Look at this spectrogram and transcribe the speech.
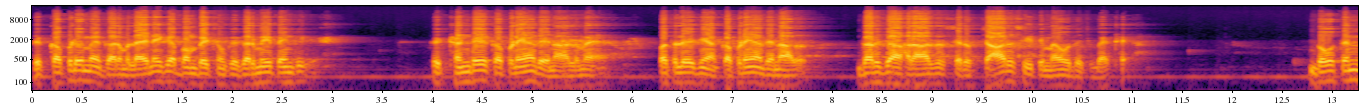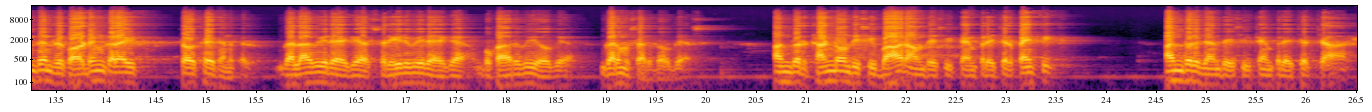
ਤੇ ਕੱਪੜੇ ਮੈਂ ਗਰਮ ਲੈ ਨਹੀਂ ਗਿਆ, ਬੰਬੇ ਚੋਂ ਕਿ ਗਰਮੀ ਪੈਂਦੀ ਹੈ। ਤੇ ਠੰਡੇ ਕੱਪੜਿਆਂ ਦੇ ਨਾਲ ਮੈਂ, ਪਤਲੇ ਜਿਹਾ ਕੱਪੜਿਆਂ ਦੇ ਨਾਲ ਦਰਜਾ ਹਰਾਰਤ ਸਿਰਫ 4 ਸੀ ਤੇ ਮੈਂ ਉਹਦੇ ਚ ਬੈਠਿਆ ਦੋ ਤਿੰਨ ਦਿਨ ਰਿਕਾਰਡਿੰਗ ਕਰਾਈ ਚੌਥੇ ਦਿਨ ਫਿਰ ਗਲਾ ਵੀ ਰਹਿ ਗਿਆ ਸਰੀਰ ਵੀ ਰਹਿ ਗਿਆ ਬੁਖਾਰ ਵੀ ਹੋ ਗਿਆ ਗਰਮ ਸਰਦ ਹੋ ਗਿਆ ਸੀ ਅੰਦਰ ਠੰਡ ਹੁੰਦੀ ਸੀ ਬਾਹਰ ਆਉਂਦੇ ਸੀ ਟੈਂਪਰੇਚਰ 35 ਅੰਦਰ ਜਾਂਦੇ ਸੀ ਟੈਂਪਰੇਚਰ 4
